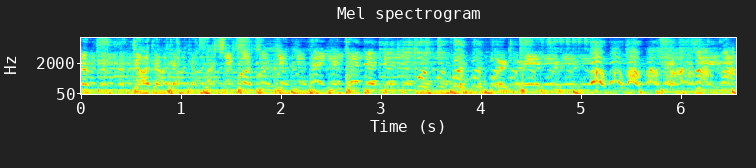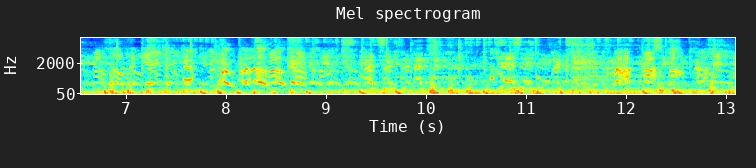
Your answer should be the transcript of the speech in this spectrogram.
Ha ha ha!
